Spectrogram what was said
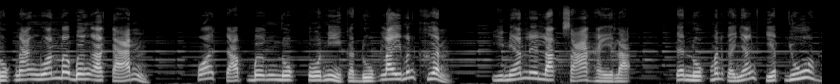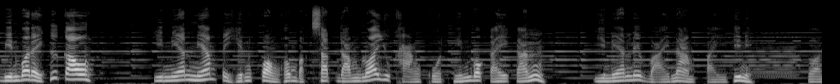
นกนางนวลมาเบิงอาการพอจับเบิงนกตัวนี้กระดูกไหลมันเคลื่อน อีแนนเลยรักษาให้ละแต่นกมันก็ยังเจ็บอยู่บินบ่ได้คือเก่าอีเนียนแนมไปเห็นกล่องของบักสัตว์ดำลอยอยู่ข้างโขดหินบ่ไกลกัน อีเนียนเลยว่ายน้ำไปที่นี่ ตอน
